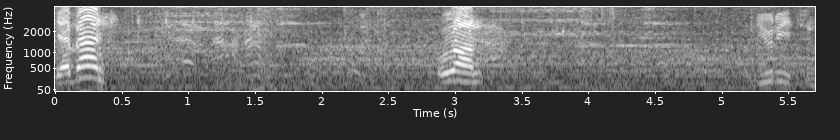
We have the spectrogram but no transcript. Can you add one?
Geber. Ulan. Yürü için.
